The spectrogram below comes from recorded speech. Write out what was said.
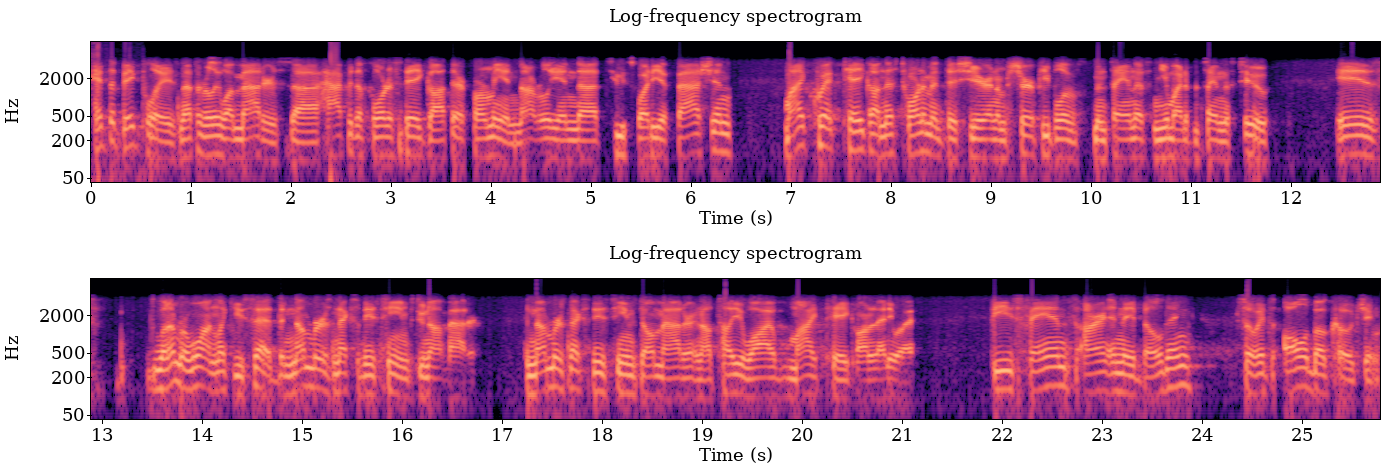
hit the big plays, and that's really what matters. Uh, happy that Florida State got there for me, and not really in uh, too sweaty a fashion. My quick take on this tournament this year, and I'm sure people have been saying this, and you might have been saying this too, is well, number one, like you said, the numbers next to these teams do not matter. The numbers next to these teams don't matter, and I'll tell you why. My take on it anyway. These fans aren't in the building, so it's all about coaching.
